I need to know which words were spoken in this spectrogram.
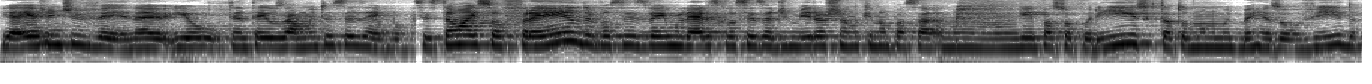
E aí a gente vê, né? E eu tentei usar muito esse exemplo. Vocês estão aí sofrendo e vocês veem mulheres que vocês admiram achando que não passa, não, ninguém passou por isso, que tá todo mundo muito bem resolvido.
